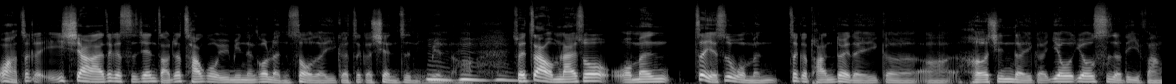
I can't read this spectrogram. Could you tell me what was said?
哇，这个一下来，这个时间早就超过渔民能够忍受的一个这个限制里面了哈。所以在我们来说，我们这也是我们这个团队的一个呃核心的一个优优势的地方。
